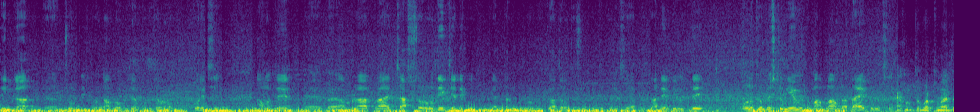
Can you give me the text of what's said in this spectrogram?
দিনরাত চব্বিশ ঘণ্টা আমরা অভিযান পরিচালনা করেছি। আমাদের আমরা প্রায় চারশোর অধিক জেলেকে গ্রেপ্তারপূর্বক বিজ্ঞ আদালতে সম্পৃক্ত করেছি এবং তাদের বিরুদ্ধে উনচল্লিশটি নিয়মিত মামলা আমরা দায়ের করেছি। এখন তো বর্তমানে তো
